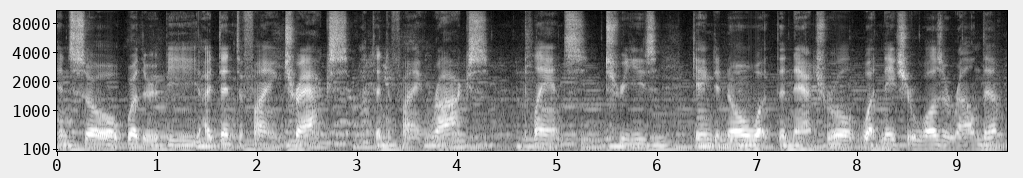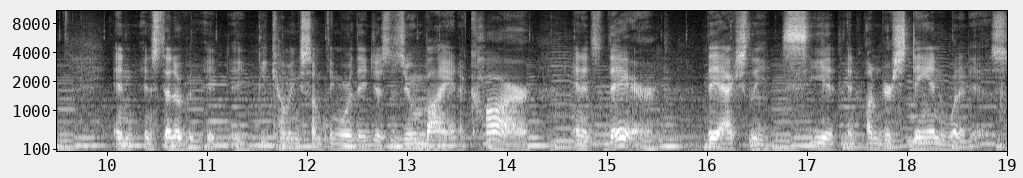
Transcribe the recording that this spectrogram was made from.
And so whether it be identifying tracks, identifying rocks, plants, trees, getting to know what the natural, what nature was around them. And instead of it, it becoming something where they just zoom by in a car and it's there, they actually see it and understand what it is,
